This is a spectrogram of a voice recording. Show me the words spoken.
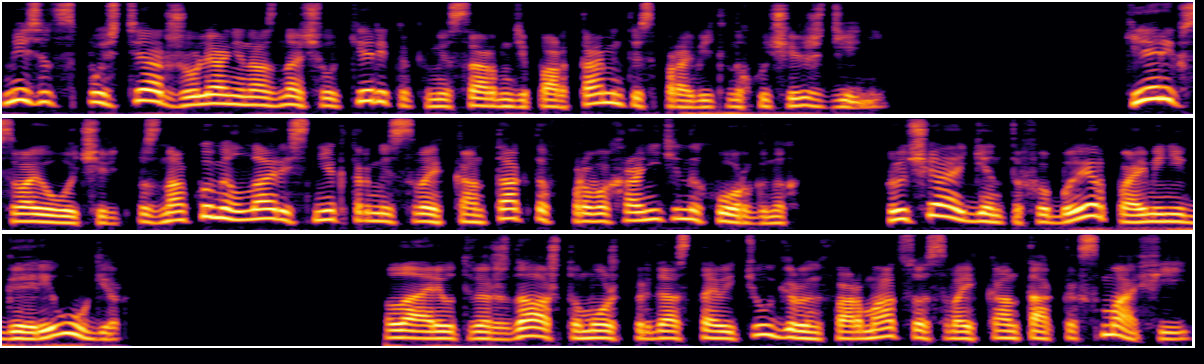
Месяц спустя Джулиани назначил Керрика комиссаром департамента исправительных учреждений. Керрик, в свою очередь, познакомил Ларри с некоторыми из своих контактов в правоохранительных органах, включая агента ФБР по имени Гэри Угер. Ларри утверждал, что может предоставить Угеру информацию о своих контактах с мафией.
